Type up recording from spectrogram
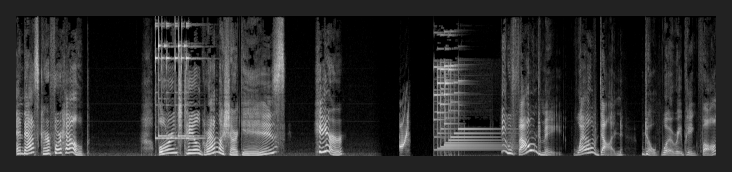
and ask her for help. Orange tail Grandma Shark is here. You found me. Well done. Don't worry, Pinkfong.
